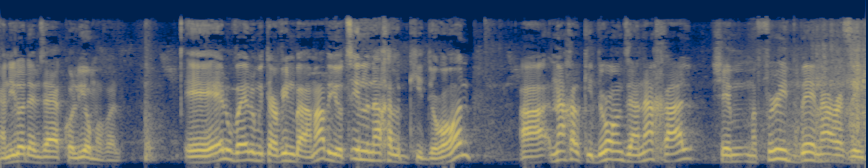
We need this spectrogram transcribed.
אני לא יודע אם זה היה כל יום אבל. אה, אלו ואלו מתערבים באמה ויוצאים לנחל קדרון. הנחל קדרון זה הנחל שמפריד בין הר הזית.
